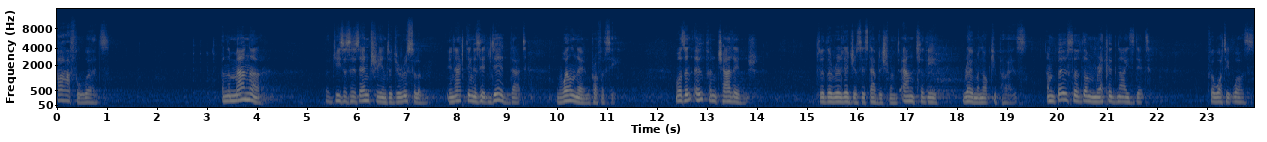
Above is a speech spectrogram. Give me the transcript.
Powerful words. And the manner of Jesus' entry into Jerusalem, enacting as it did that well known prophecy, was an open challenge to the religious establishment and to the Roman occupiers. And both of them recognized it for what it was.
